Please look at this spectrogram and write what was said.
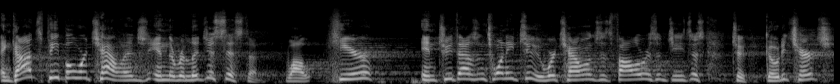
And God's people were challenged in the religious system. While here in 2022, we're challenged as followers of Jesus to go to church,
